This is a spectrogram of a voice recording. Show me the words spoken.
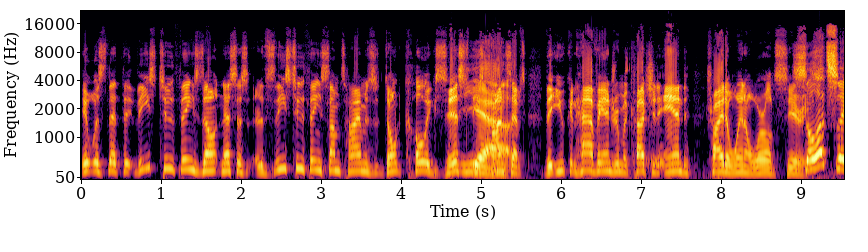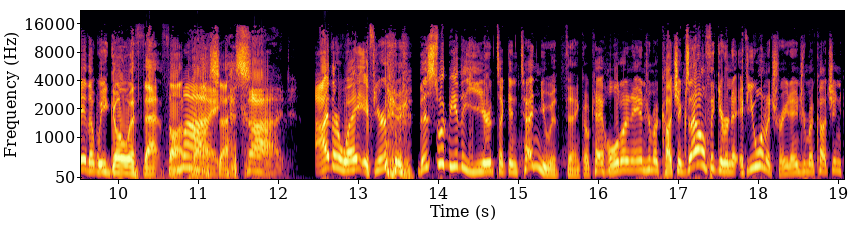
it was that the, these two things don't necessarily these two things sometimes don't coexist. These Yeah. concepts that you can have Andrew McCutchen and try to win a World Series. so let's say that we go with that thought process my process. God. Either way, if you're this would be the year to contend. You would think, okay, hold on Andrew McCutchen because I don't think you're in, if you want to trade Andrew McCutchen,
